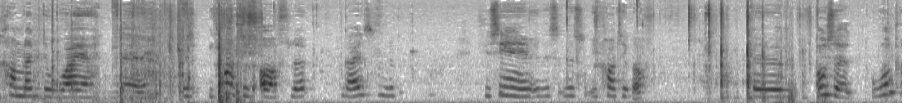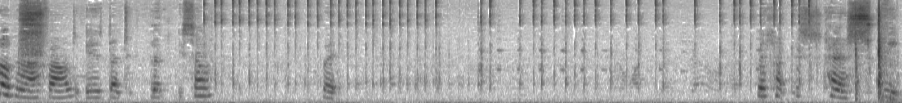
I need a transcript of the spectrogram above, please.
come like the wire there. You can't take it off. Look, guys. Look. You see this, this, you can't take off. Um, also, one problem I found is that look, it sounds. Wait. This kind- of squeak.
